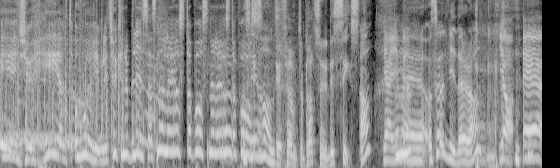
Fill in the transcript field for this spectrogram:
det är ju helt orimligt. Hur kan det bli så här? Snälla rösta på oss, snälla rösta på Vad oss. Är femteplatsen, är det sist? Ja. Jajamän. Eh, och så vidare då. Ja, eh,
